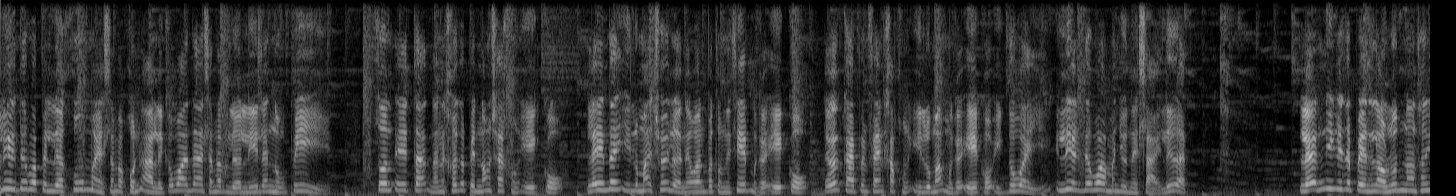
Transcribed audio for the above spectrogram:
เรียกได้ว่าเป็นเรือคู่ใหม่สำหรับคนอ่านเลยก็ว่าได้สำหรับเรือลีดและนูปี้ ส่วนเอตะนั้นเขาจะเป็นน้องชายของเอโกะและยังได้อิลุมะช่วยเหลือในวันปฐมนิเทศเหมือนกับเอโกะแล้วก็กลายเป็นแฟนคลับของอิลุมะเหมือนกับเอโกะอีกด้วย เรียกได้ว่ามันอยู่ในสายเลือด และนี่ก็จะเป็นเหล่ารุ่นน้องทั้ง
